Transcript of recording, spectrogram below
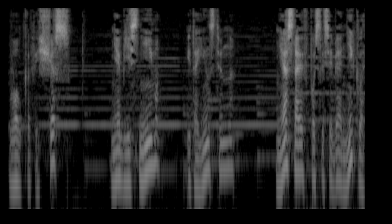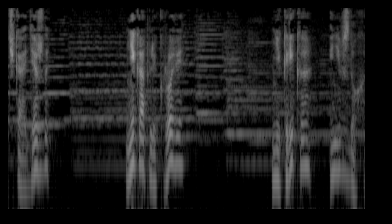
Волков исчез необъяснимо и таинственно, не оставив после себя ни клочка одежды, ни капли крови, ни крика и ни вздоха.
